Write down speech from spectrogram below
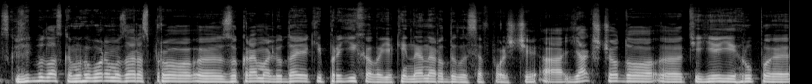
Скажіть, будь ласка, ми говоримо зараз про е, зокрема людей, які приїхали, які не народилися в Польщі. А як щодо тієї групи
